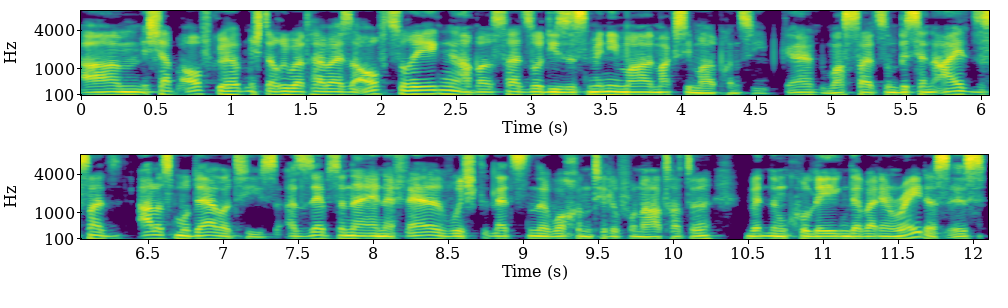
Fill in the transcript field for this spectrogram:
Ähm, ich habe aufgehört, mich darüber teilweise aufzuregen, aber es ist halt so dieses Minimal-Maximal-Prinzip. Du machst halt so ein bisschen, das sind halt alles Modalities. Also selbst in der NFL, wo ich letzte Woche ein Telefonat hatte mit einem Kollegen, der bei den Raiders ist,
